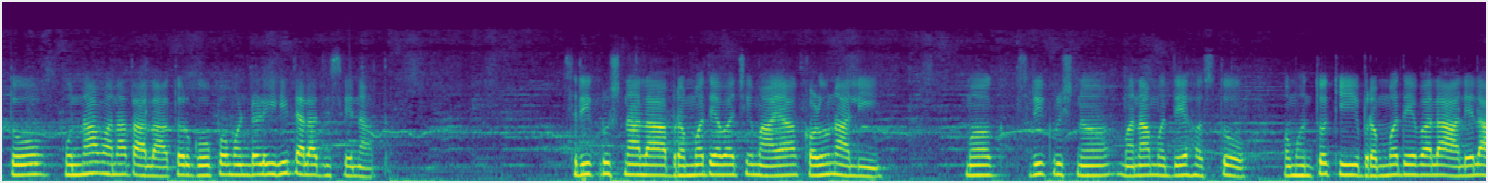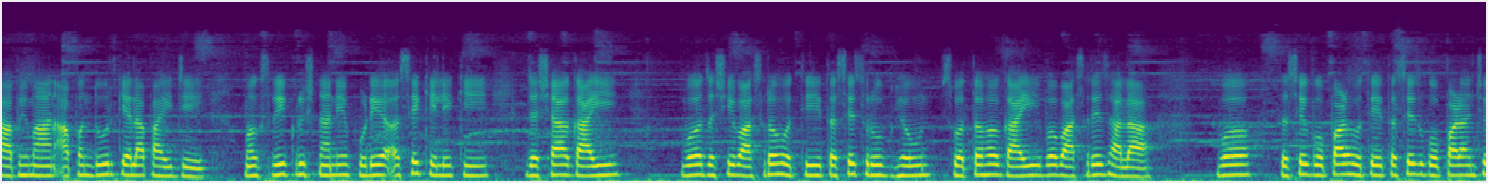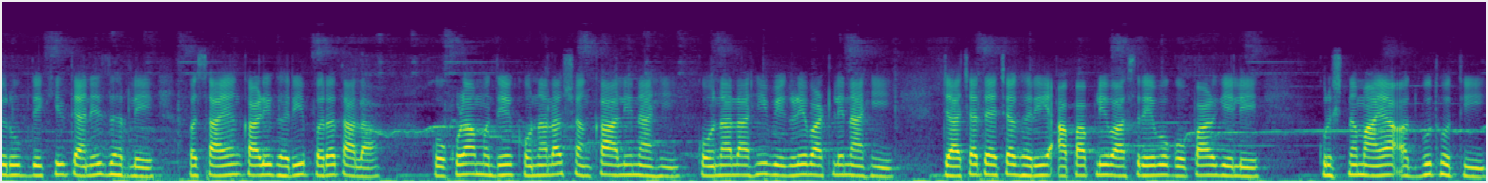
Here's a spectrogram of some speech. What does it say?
तो पुन्हा वनात आला तर गोपमंडळीही त्याला दिसेनात. श्रीकृष्णाला ब्रह्मदेवाची माया कळून आली. मग श्रीकृष्ण मनामध्ये हसतो व म्हणतो की ब्रह्मदेवाला आलेला अभिमान आपण दूर केला पाहिजे. मग श्रीकृष्णाने पुढे असे केले की जशा गायी व जशी वासरं होती तसेच रूप घेऊन स्वतः गायी व वासरे झाला. व जसे गोपाळ होते तसेच गोपाळांचे रूप देखील त्यानेच धरले व सायंकाळी घरी परत आला. गोकुळामध्ये कोणाला शंका आली नाही कोणालाही वेगळे वाटले नाही. ज्याच्या त्याच्या घरी आपापली वासरे व गोपाळ गेले कृष्णमाया अद्भुत होती.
